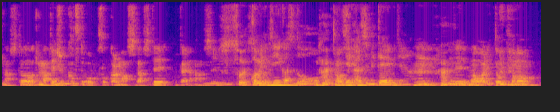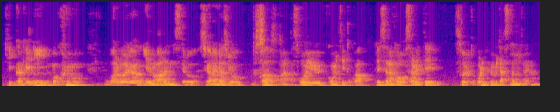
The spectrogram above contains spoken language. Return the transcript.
話と、まあ転職活動をそこから回し出して、みたいな話。そうです、コミュニティ活動をやり始めて、みたいな。うん。はいで、まあ割とそのきっかけに、まあこれも我々が言うのはあるんですけど、しがないラジオとか、なんかそういうコミュニティとかで背中を押されて、そういうところに踏み出したみたいな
